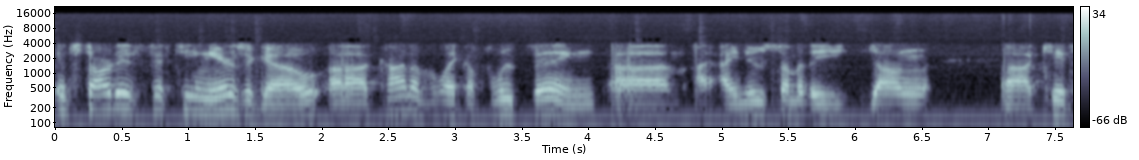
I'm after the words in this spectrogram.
It started 15 years ago, uh, kind of like a fluke thing. Um, I, I knew some of the young uh, kids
